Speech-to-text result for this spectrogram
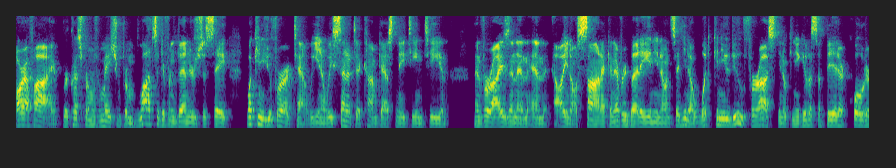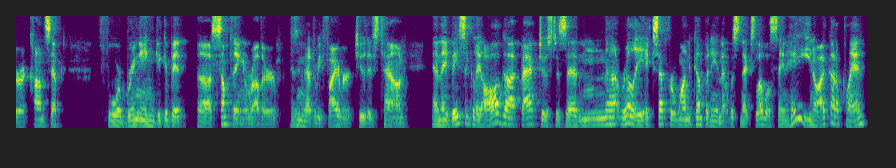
RFI, request for information from lots of different vendors to say, what can you do for our town? We, you know, we sent it to Comcast and AT&T and, and Verizon and, and, uh, you know, Sonic and everybody, and, you know, and said, you know, what can you do for us? You know, can you give us a bid a quote or a concept for bringing gigabit uh, something or other, it doesn't even have to be fiber to this town. And they basically all got back to us to said, not really, except for one company, and that was Next Level, saying, hey, you know, I've got a plan.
